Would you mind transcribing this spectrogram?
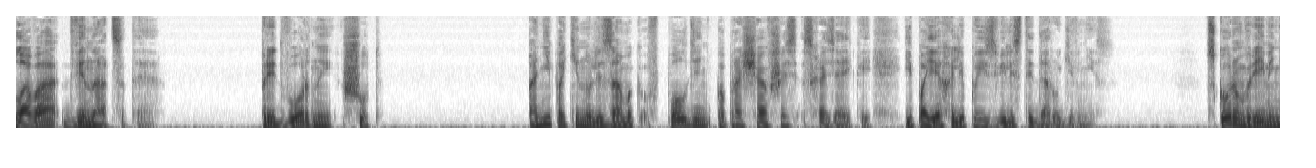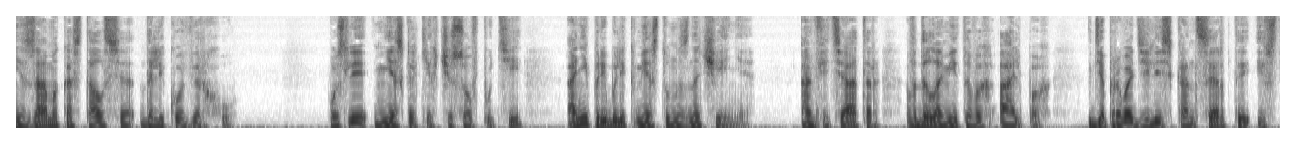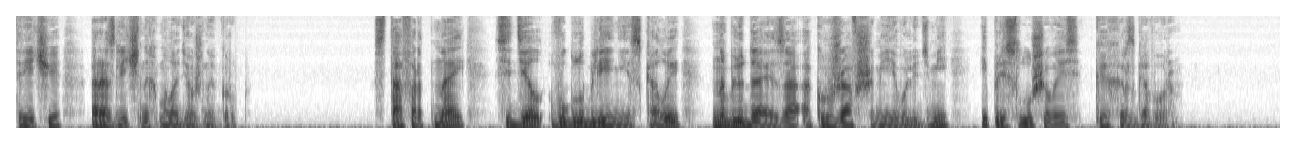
Глава 12. Придворный шут. Они покинули замок в полдень, попрощавшись с хозяйкой, и поехали по извилистой дороге вниз. В скором времени замок остался далеко вверху. После нескольких часов пути они прибыли к месту назначения — амфитеатр в Доломитовых Альпах, где проводились концерты и встречи различных молодежных групп. Стаффорд Най сидел в углублении скалы, наблюдая за окружавшими его людьми и прислушиваясь к их разговорам.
